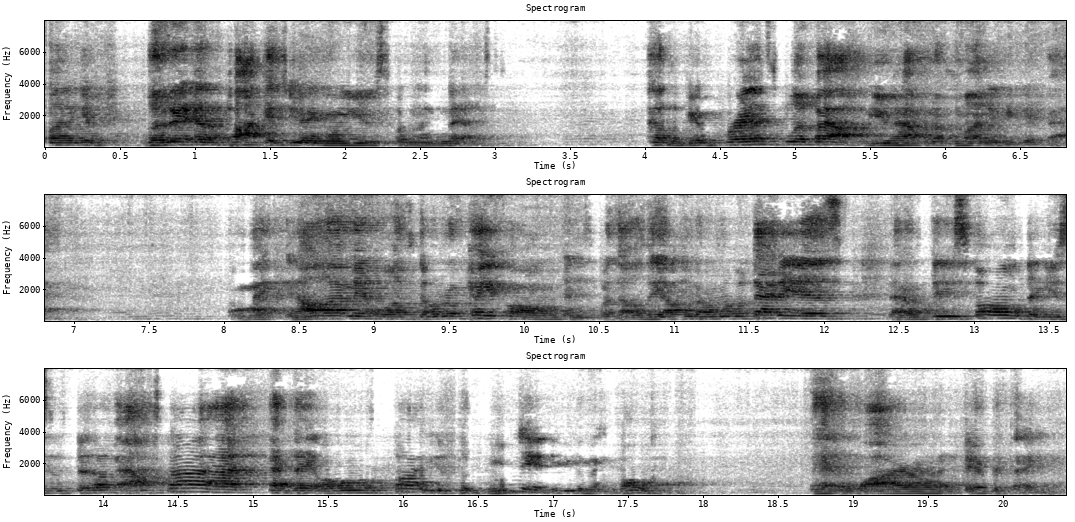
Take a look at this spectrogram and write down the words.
Put it in a pocket you ain't gonna use for nothing else. Because if your friends flip out, you have enough money to get back. All right, and all I meant was go to a payphone, and for those of y'all who don't know what that is, there were these phones that used to sit up outside, had their own spot, you put money in, you can make phone call. They had a wire on it, everything.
